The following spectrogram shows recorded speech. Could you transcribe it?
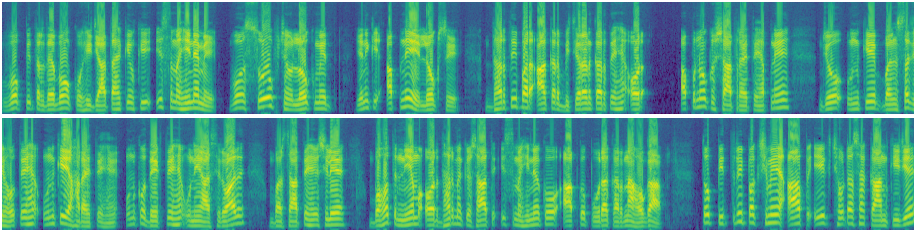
वो पितृदेवों को ही जाता है, क्योंकि इस महीने में वो सूक्ष्म लोक में यानी कि अपने लोग से धरती पर आकर विचरण करते हैं और अपनों के साथ रहते हैं। अपने जो उनके वंशज होते हैं, उनके यहाँ रहते हैं, उनको देखते हैं, उन्हें आशीर्वाद बरसाते हैं। इसलिए बहुत नियम और धर्म के साथ इस महीने को आपको पूरा करना होगा। तो पितृपक्ष में आप एक छोटा सा काम कीजिए।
